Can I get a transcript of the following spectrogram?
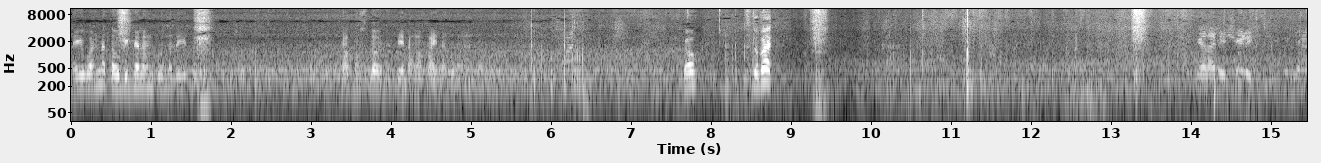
Naiwan na, tubig na lang po na dito. Tapos doon, pinaka-final na ata. Go! Let's go back. Yeah, they do shooting. Yeah,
